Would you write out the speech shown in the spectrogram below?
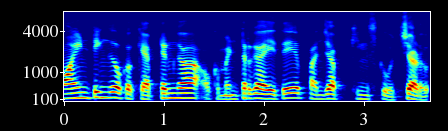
పాయింటింగ్ ఒక కెప్టెన్గా ఒక మెంటర్గా అయితే పంజాబ్ కింగ్స్కి వచ్చాడో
